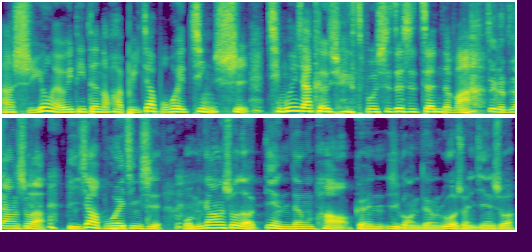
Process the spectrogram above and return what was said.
呃，使用 LED 灯的话比较不会近视。请问一下科学博士，这是真的吗？嗯，这个这样说了，比较不会近视。我们刚刚说的电灯泡跟日光灯，如果说你今天说。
